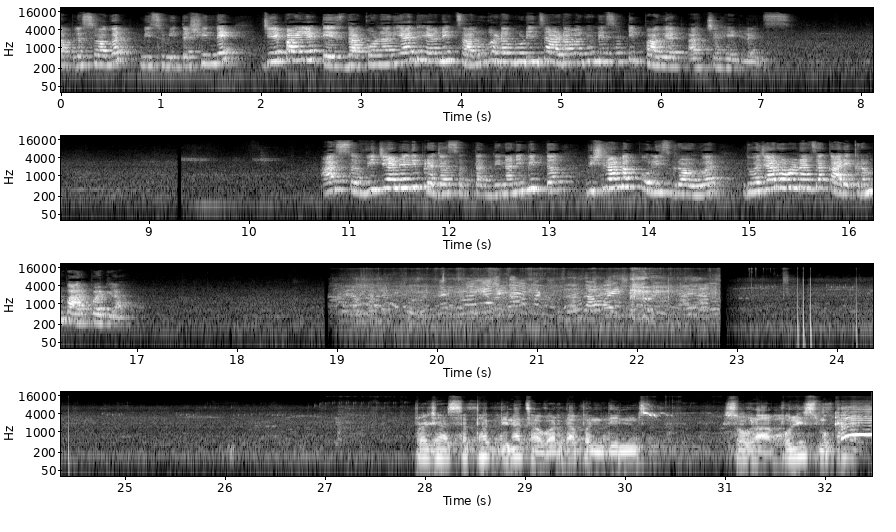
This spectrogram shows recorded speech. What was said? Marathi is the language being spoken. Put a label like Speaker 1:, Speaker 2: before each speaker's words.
Speaker 1: आपलं स्वागत. मी सुनीता शिंदे. जे पाहिले तेच दाखवणार या ध्येयाने चालू घडामोडींचा आढावा घेण्यासाठी पाहूयात आजच्या हेडलाईन्स आज सव्वीस जानेवारी प्रजासत्ताक दिनानिमित्त विश्रामक पोलीस ग्राउंडवर ध्वजारोहणाचा कार्यक्रम पार पडला.
Speaker 2: प्रजासत्ताक दिनाचा वर्धापन दिन सोहळा पोलीस
Speaker 3: मुख्यालय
